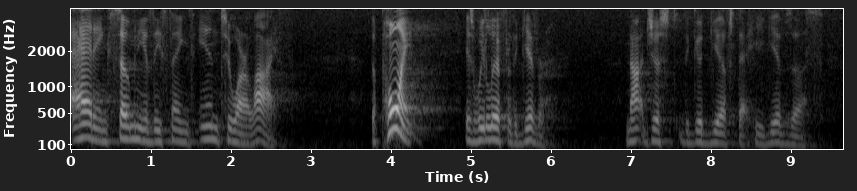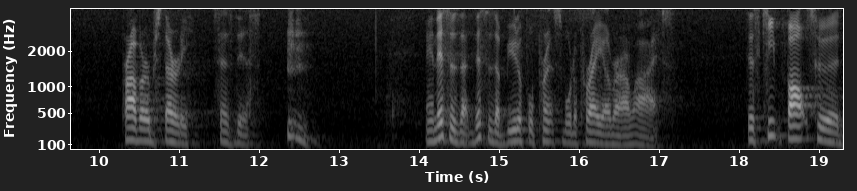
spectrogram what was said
adding so many of these things into our life? The point is we live for the giver, not just the good gifts that he gives us. Proverbs 30 says this. and this is, a, this is a beautiful principle to pray over our lives. Says, Keep falsehood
